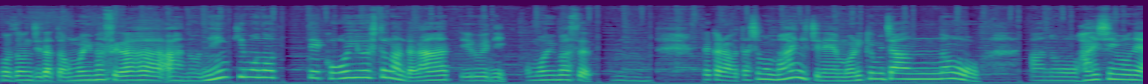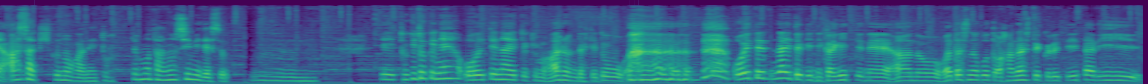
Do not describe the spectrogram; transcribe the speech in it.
ご存知だと思いますが、あの、人気者ってこういう人なんだなっていうふうに思います。うん。だから私も毎日ね、森キムちゃんのあの配信をね朝聞くのがねとっても楽しみです。うんで時々ね終えてない時もあるんだけど 終えてない時に限ってねあの私のことを話してくれていたり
